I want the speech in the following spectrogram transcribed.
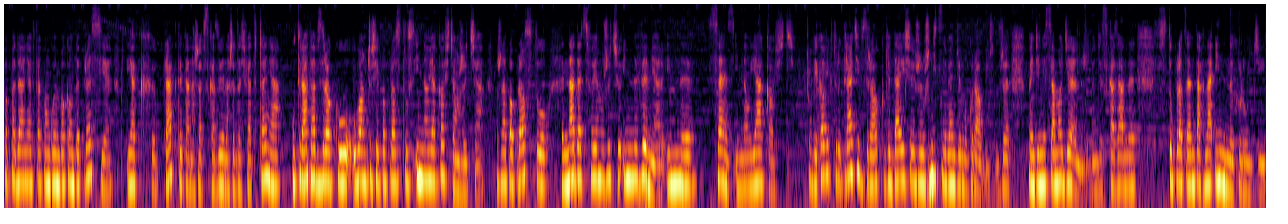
popadania w taką głęboką depresję. Jak praktyka nasza wskazuje, nasze doświadczenia, utrata wzroku łączy się po prostu z inną jakością życia. Można po prostu nadać swojemu życiu inny wymiar, inny sens, inną jakość. Człowiekowi, który traci wzrok, wydaje się, że już nic nie będzie mógł robić, że będzie niesamodzielny, że będzie skazany w stu procentach na innych ludzi.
